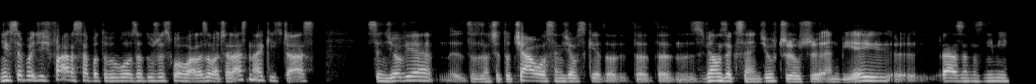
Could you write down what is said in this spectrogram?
nie chcę powiedzieć farsa, bo to by było za duże słowo, ale zobacz, raz na jakiś czas sędziowie, to znaczy to ciało sędziowskie, to, to, to Związek Sędziów czy, czy NBA e, razem z nimi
